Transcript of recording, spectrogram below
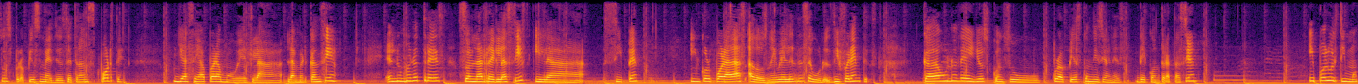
sus propios medios de transporte, ya sea para mover la, la mercancía. El número 3 son las reglas CIF y la CIPE incorporadas a dos niveles de seguros diferentes, cada uno de ellos con sus propias condiciones de contratación. Y por último,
